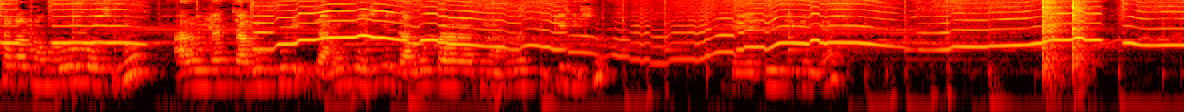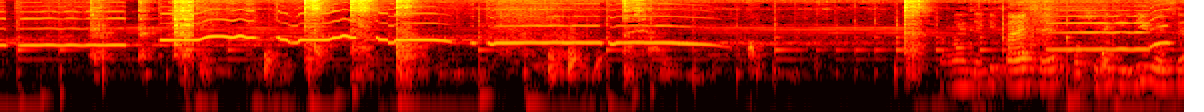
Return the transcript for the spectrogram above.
ছটা নহৰু লৈছিলোঁ আৰু ইয়াত জালুক গুড়ি জালুক লৈছিলোঁ জালুক আৰু নহৰু কুটি দিছোঁ। এইটো দি আপুনি দেখি পাইছে কচুটো সিজি গৈছে।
